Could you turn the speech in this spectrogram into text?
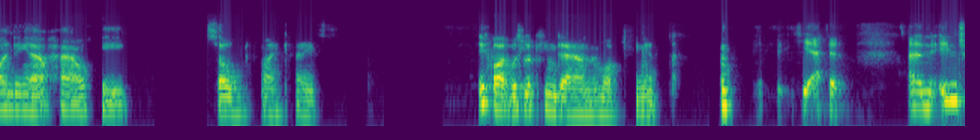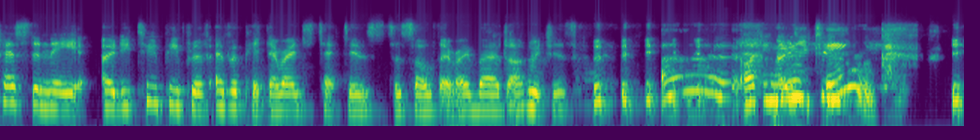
finding out how he solved my case. If I was looking down and watching it. yeah. And interestingly, only two people have ever picked their own detectives to solve their own murder, which is. oh, I didn't even think.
